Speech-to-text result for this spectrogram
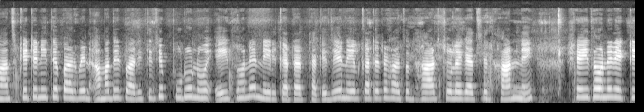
মাছ কেটে নিতে পারবেন। আমাদের বাড়িতে যে পুরনো এই ধরনের নেল কাটার থাকে, যে নেল কাটারে হয়তো ধার চলে গেছে, ধার নেই, সেই ধরনের একটি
